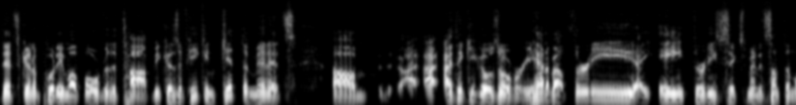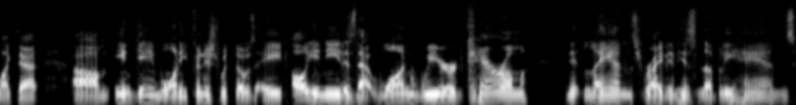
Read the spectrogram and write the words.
that's going to put him up over the top because if he can get the minutes, um, I, I, think he goes over. He had about 38, 36 minutes, something like that um, in game one. He finished with those eight. All you need is that one weird carom and it lands right in his lovely hands.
